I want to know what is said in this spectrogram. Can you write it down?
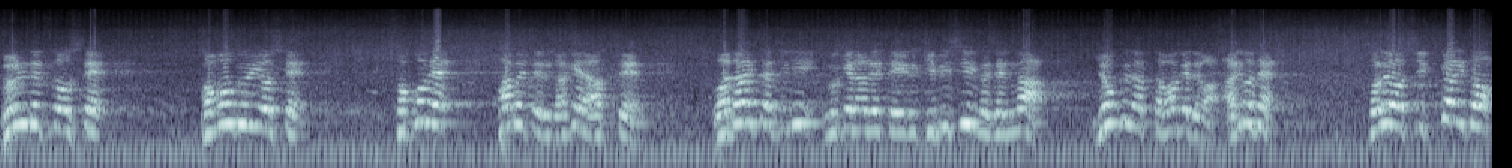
分裂をして共食いをしてそこで食べてるだけであって私たちに向けられている厳しい目線が良くなったわけではありません。それをしっかりと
